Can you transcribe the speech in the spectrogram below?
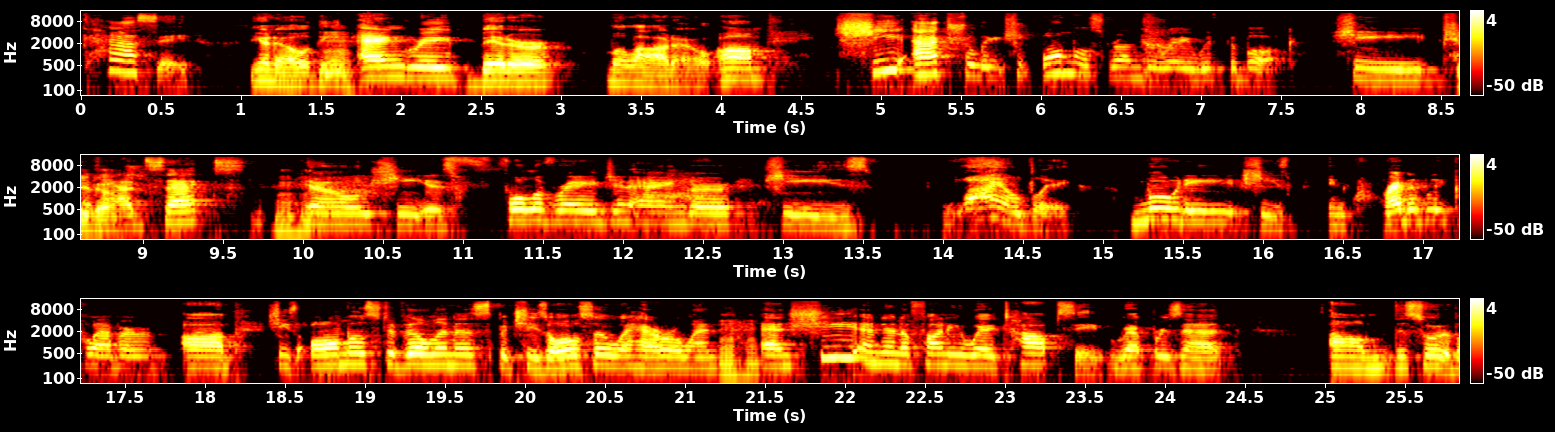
Cassie, you know, the angry, bitter mulatto, um, she actually she almost runs away with the book. She, She has does. had sex. You know, she is full of rage and anger. She's wildly moody. She's incredibly clever. Um, she's almost a villainess, but she's also a heroine. And she, and in a funny way, Topsy represent um, the sort of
